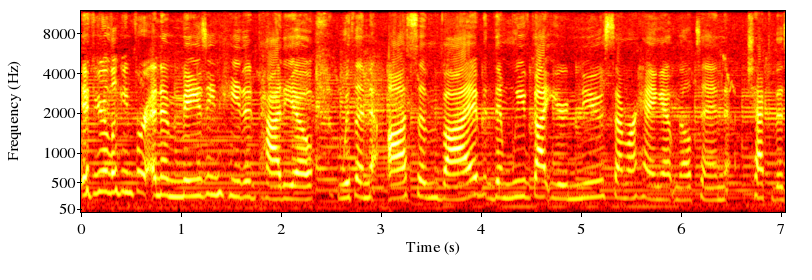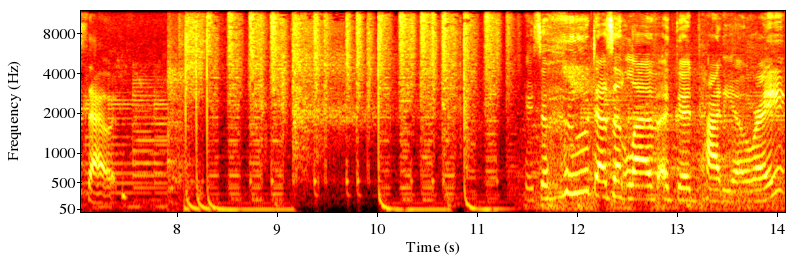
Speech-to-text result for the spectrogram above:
If you're looking for an amazing heated patio with an awesome vibe, then we've got your new summer hangout, Milton. Check this out. Okay, so who doesn't love a good patio, right?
